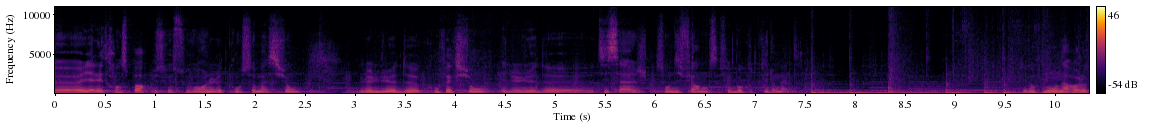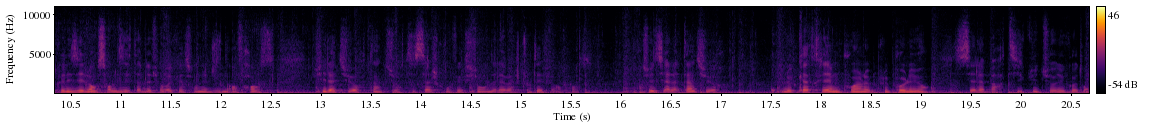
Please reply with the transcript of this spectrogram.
euh, il y a les transports, puisque souvent le lieu de consommation, le lieu de confection et le lieu de tissage sont différents, donc ça fait beaucoup de kilomètres. Donc nous, on a relocalisé l'ensemble des étapes de fabrication du jean en France. Filature, teinture, tissage, confection, délavage, tout est fait en France. Ensuite, il y a la teinture. Le quatrième point le plus polluant, c'est la partie culture du coton,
